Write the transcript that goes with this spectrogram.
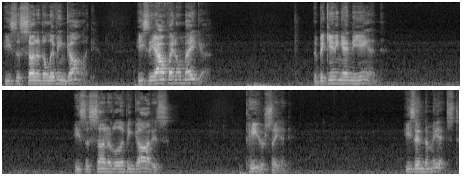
He's the Son of the living God. He's the Alpha and Omega, the beginning and the end. He's the Son of the living God, as Peter said. He's in the midst.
